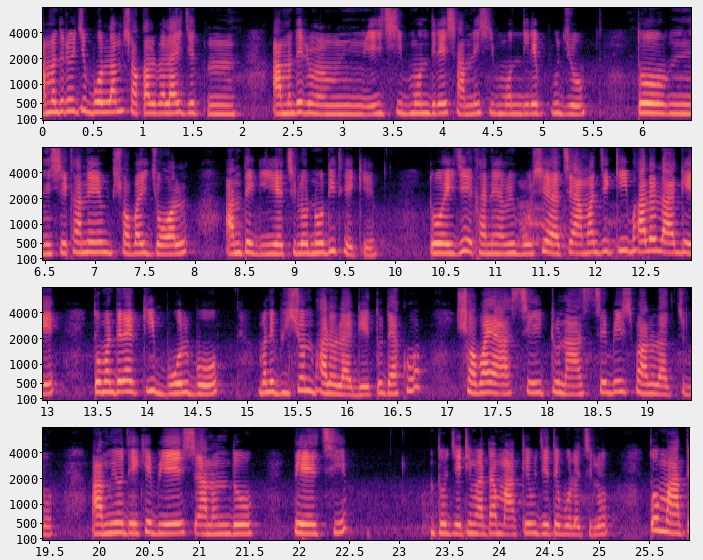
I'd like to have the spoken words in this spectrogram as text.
আমাদের ওই যে বললাম সকালবেলায় যে আমাদের এই শিব মন্দিরের সামনে শিব মন্দিরে পুজো। তো সেখানে সবাই জল আনতে গিয়েছিল নদী থেকে। তো এই যে এখানে আমি বসে আছি। আমার যে কি ভালো লাগে, তোমাদের আর কি বলব? মানে ভীষণ ভালো লাগে। তো দেখো, সবাই আসছে, একটু নাচছে বেশ ভালো লাগছিল। আমিও দেখে বেশ আনন্দ পেয়েছি। তো জেঠিমাটা মাকেও যেতে বলেছিল। তো মা তো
